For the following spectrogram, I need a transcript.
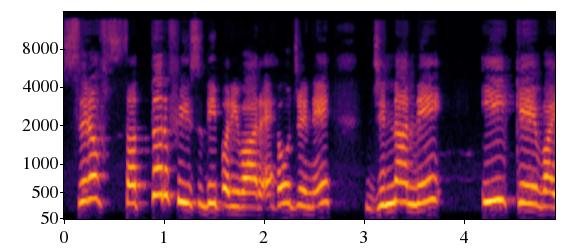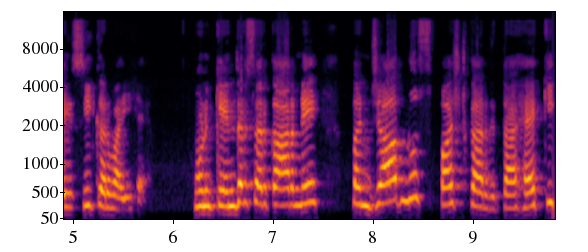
ਸਿਰਫ 70% ਪਰਿਵਾਰ ਇਹੋ ਜਿਹੇ ਨੇ ਜਿਨ੍ਹਾਂ ਨੇ ਈ ਕਰਵਾਈ ਹੈ। ਹੁਣ ਕੇਂਦਰ ਸਰਕਾਰ ਨੇ ਪੰਜਾਬ ਨੂੰ ਸਪਸ਼ਟ ਕਰ ਦਿੱਤਾ ਹੈ ਕਿ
